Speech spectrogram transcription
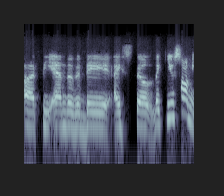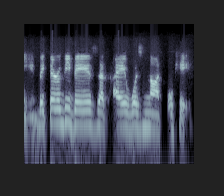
at the end of the day, I still, like you saw me, like there would be days that I was not okay.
